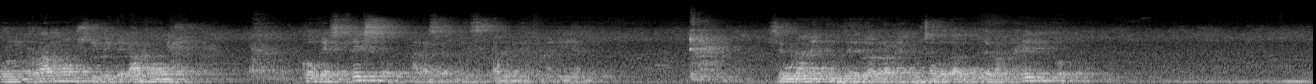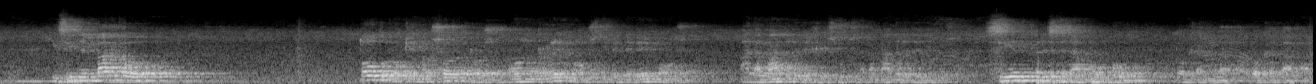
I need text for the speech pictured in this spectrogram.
honramos y veneramos con exceso a la Santísima Virgen María. Seguramente ustedes lo habrán escuchado de algún evangélico. Y sin embargo, todo lo que nosotros honremos y veneremos a la Madre de Jesús, a la Madre de Dios, siempre será poco lo que, anda, lo que hagamos.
